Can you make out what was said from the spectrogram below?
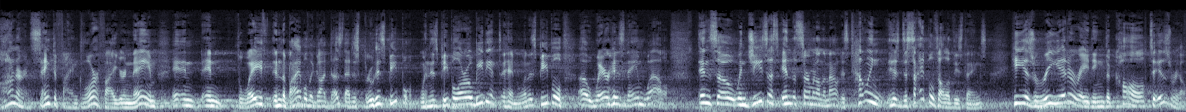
honor and sanctify and glorify your name. And, and the way in the Bible that God does that is through his people, when his people are obedient to him, when his people uh, wear his name well. And so when Jesus in the Sermon on the Mount is telling his disciples all of these things, he is reiterating the call to Israel.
